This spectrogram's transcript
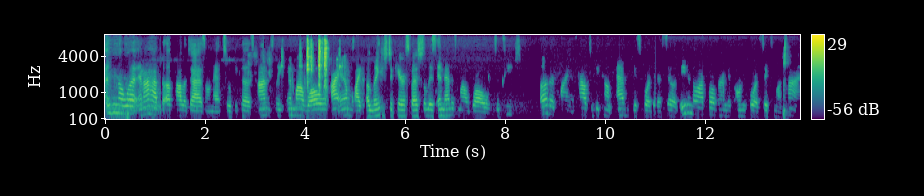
And you know what? And I have to apologize on that too, because honestly, in my role, I am like a linkage to care specialist, and that is my role to teach other clients how to become advocates for themselves. Even though our program is only for a six month time,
